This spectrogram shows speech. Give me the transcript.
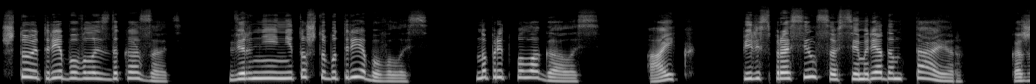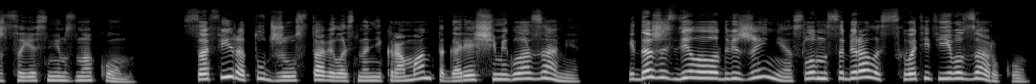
что и требовалось доказать. Вернее, не то чтобы требовалось, но предполагалось. Айк переспросил совсем рядом Тайер. Кажется, я с ним знаком. Сафира тут же уставилась на некроманта горящими глазами и даже сделала движение, словно собиралась схватить его за руку.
